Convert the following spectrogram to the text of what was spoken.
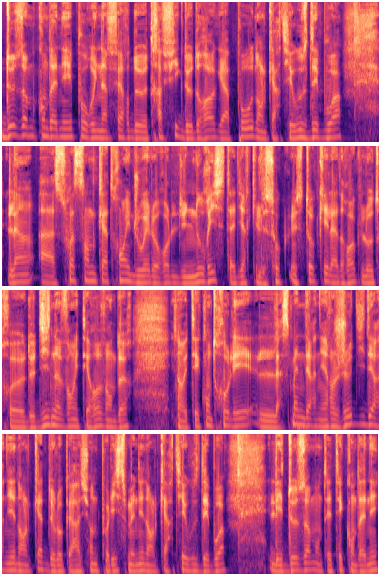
Deux hommes condamnés pour une affaire de trafic de drogue à Pau, dans le quartier Housse des Bois. L'un a 64 ans, il jouait le rôle d'une nourrice, c'est-à-dire qu'il stockait la drogue. L'autre de 19 ans était revendeur. Ils ont été contrôlés la semaine dernière, jeudi dernier, dans le cadre de l'opération de police menée dans le quartier Housse des Bois. Les deux hommes ont été condamnés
